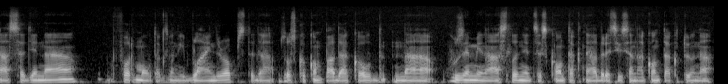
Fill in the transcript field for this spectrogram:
nasadená formou tzv. blind drops, teda so skokom padákov na územie následne cez kontaktné adresy sa nakontaktujú na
